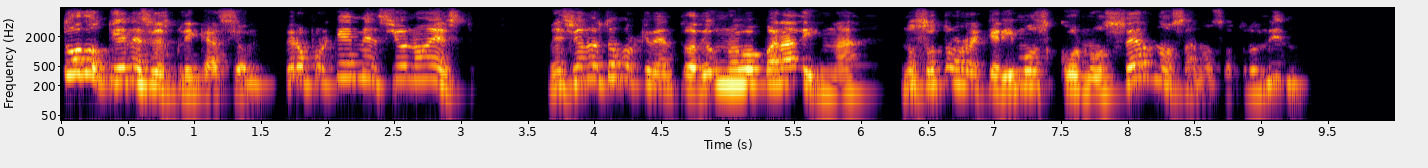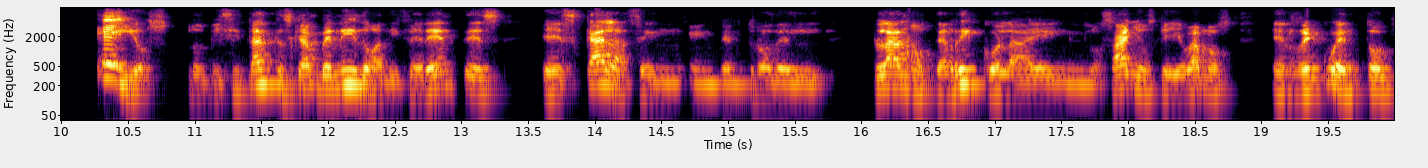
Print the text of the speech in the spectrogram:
todo tiene su explicación. Pero ¿por qué menciono esto? Menciono esto porque dentro de un nuevo paradigma, nosotros requerimos conocernos a nosotros mismos. Ellos, los visitantes que han venido a diferentes escalas en, dentro del plano terrícola en los años que llevamos en recuento,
